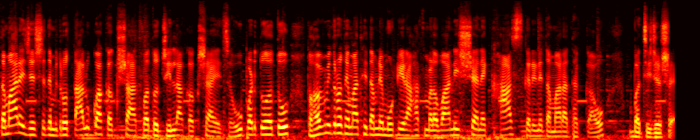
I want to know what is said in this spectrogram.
તમારે જે છે તે મિત્રો તાલુકા કક્ષા અથવા તો જિલ્લા કક્ષાએ જવું પડતું હતું. તો હવે મિત્રો તેમાંથી તમને મોટી રાહત મળવાની છે અને ખાસ કરીને તમારા ધક્કાઓ બચી જશે.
